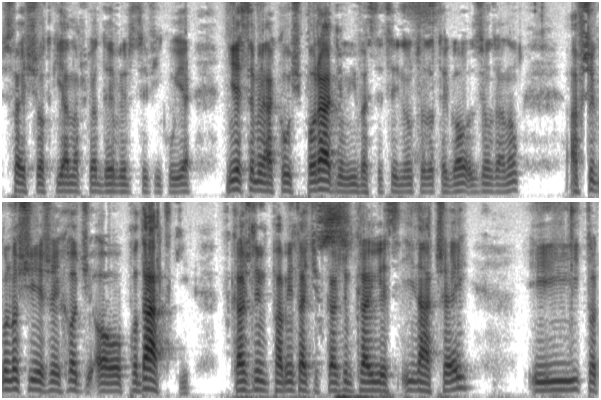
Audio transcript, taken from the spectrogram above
swoje środki. Ja na przykład dywersyfikuję. Nie jestem jakąś poradnią inwestycyjną co do tego związaną, a w szczególności jeżeli chodzi o podatki. W każdym, pamiętajcie, w każdym kraju jest inaczej i, to,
